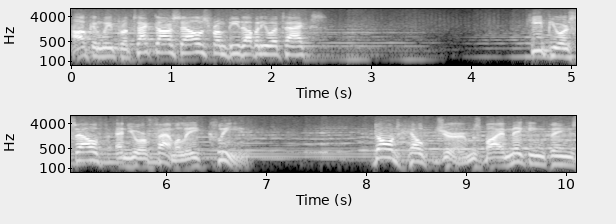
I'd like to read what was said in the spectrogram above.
How can we protect ourselves from BW attacks? Keep yourself and your family clean. Don't help germs by making things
